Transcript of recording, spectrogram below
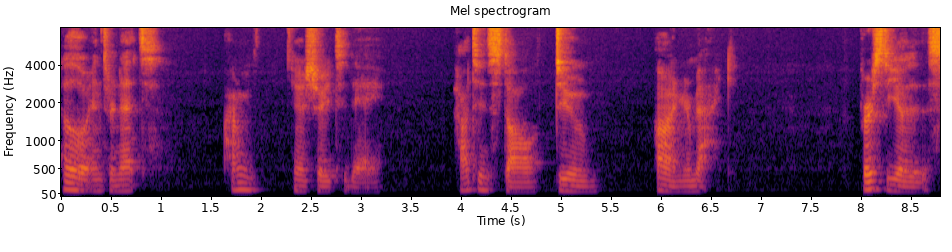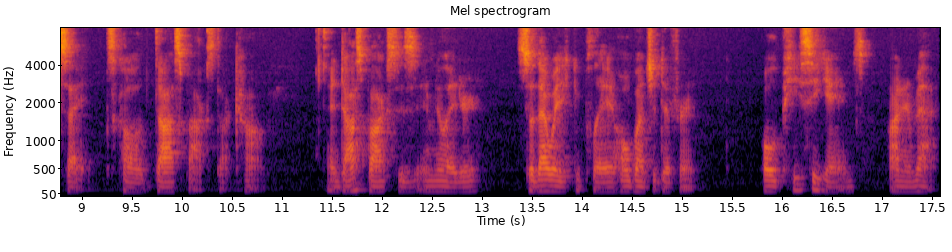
Hello Internet, I'm going to show you today how to install Doom on your Mac. First you go to this site, it's called DOSBox.com and DOSBox is an emulator so that way you can play a whole bunch of different old PC games on your Mac.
